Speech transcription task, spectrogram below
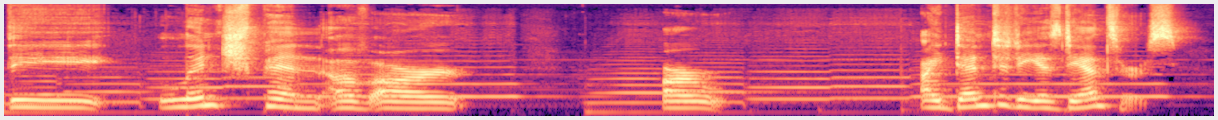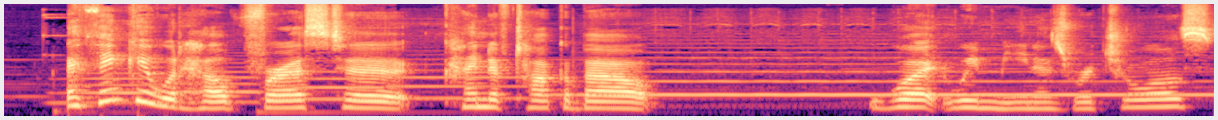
the linchpin of our our identity as dancers. I think it would help for us to kind of talk about what we mean as rituals.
